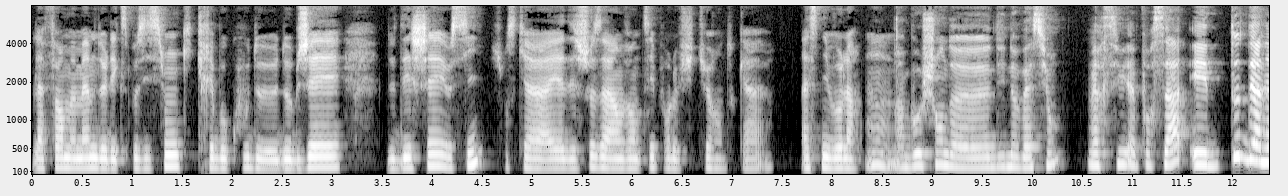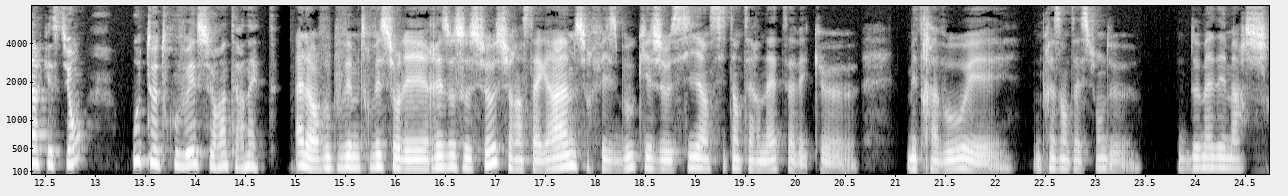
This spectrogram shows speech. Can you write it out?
la forme même de l'exposition qui crée beaucoup d'objets, de, déchets aussi. Je pense qu'il y, a il y a des choses à inventer pour le futur, en tout cas à ce niveau-là. Hmm, un beau champ d'innovation. Merci pour ça. Et toute dernière question, où te trouver sur Internet? Alors, vous pouvez me trouver sur les réseaux sociaux, sur Instagram, sur Facebook, et j'ai aussi un site internet avec euh, mes travaux et une présentation de, de ma démarche.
